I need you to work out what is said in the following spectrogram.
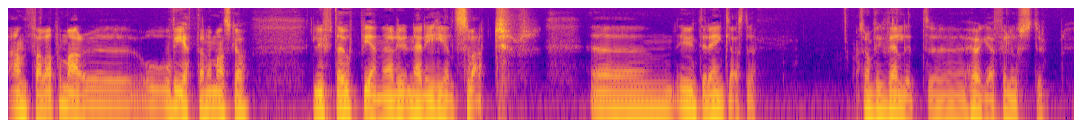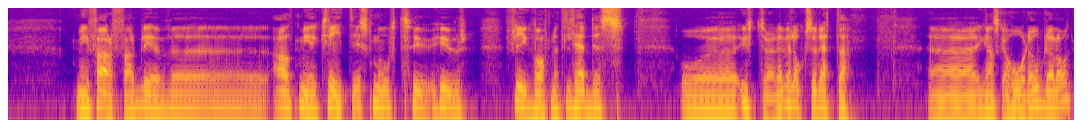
anfalla på mar eh, och veta när man ska lyfta upp igen när det, när det är helt svart eh, är ju inte det enklaste. Så de fick väldigt eh, höga förluster. Min farfar blev eh, allt mer kritisk mot hur, hur flygvapnet leddes och eh, yttrade väl också detta eh, i ganska hårda ordalag.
